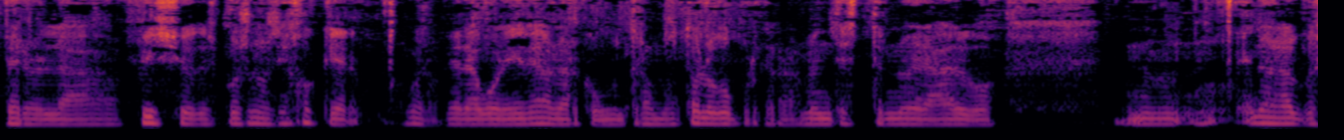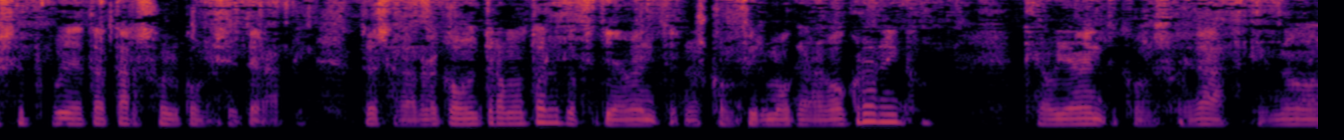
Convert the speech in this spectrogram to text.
pero la fisio después nos dijo que, bueno, que era buena idea hablar con un traumatólogo, porque realmente esto no era algo, no era algo que se pudiera tratar solo con fisioterapia. Entonces, al hablar con un traumatólogo, efectivamente nos confirmó que era algo crónico, que obviamente con su edad, que no,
